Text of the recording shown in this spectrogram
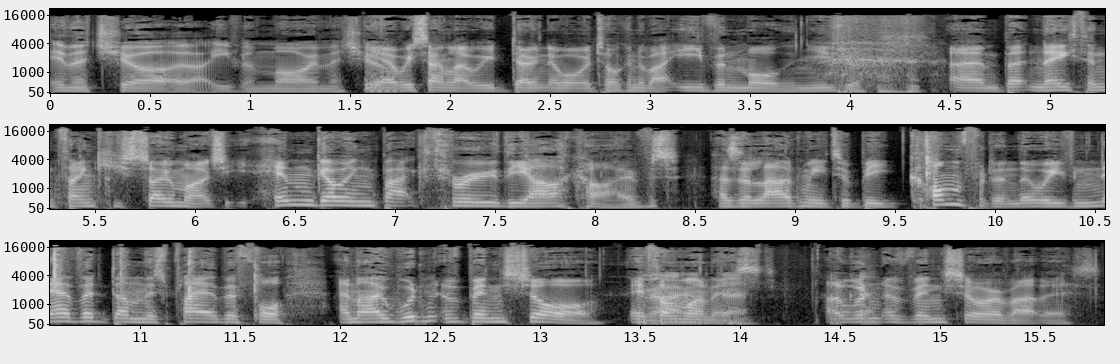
immature, or even more immature. Yeah, we sound like we don't know what we're talking about even more than usual. um, but Nathan, thank you so much. Him going back through the archives has allowed me to be confident that we've never done this player before, and I wouldn't have been sure if Right, I'm okay. honest. I wouldn't have been sure about this.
